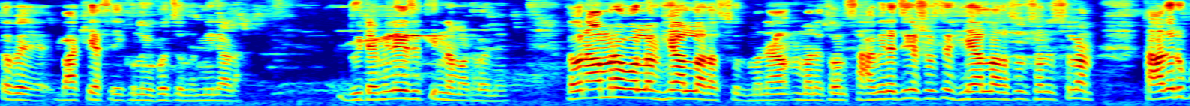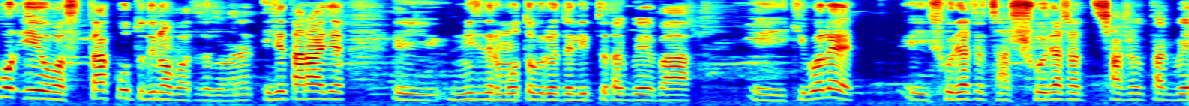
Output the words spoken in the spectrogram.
তবে বাকি আছে এই পর্যন্ত মিলাটা দুইটা মিলে গেছে, তিন নাম্বার হয় না তখন আমরা বললাম, হে আল্লাহ রাসুল মানে মানে তখন সাহাবিরা জিজ্ঞেস করছে, হে আল্লাহ রাসুল সাল্লাহ সাল্লাম তাদের উপর এই অবস্থা কতদিন অব্যাহত থাকবে? মানে এই যে তারা যে এই নিজেদের মতবিরোধে লিপ্ত থাকবে বা এই কি বলে, এই সৈরাচার সৈরাচার শাসক থাকবে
